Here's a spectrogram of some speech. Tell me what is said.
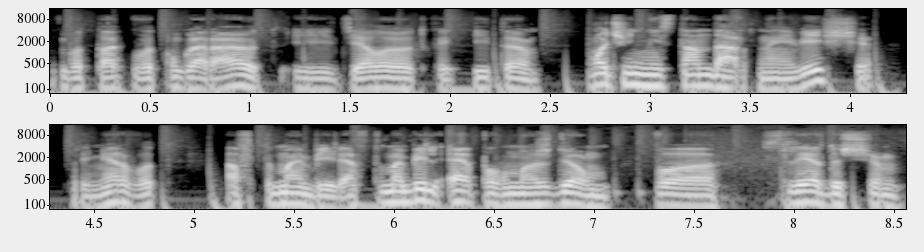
вот так вот угорают и делают какие-то очень нестандартные вещи. Например, вот автомобиль. Автомобиль Apple мы ждем в следующем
